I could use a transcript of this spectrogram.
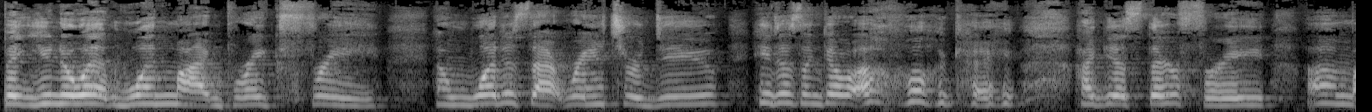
But you know what? One might break free. And what does that rancher do? He doesn't go, oh, okay, I guess they're free. Um,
